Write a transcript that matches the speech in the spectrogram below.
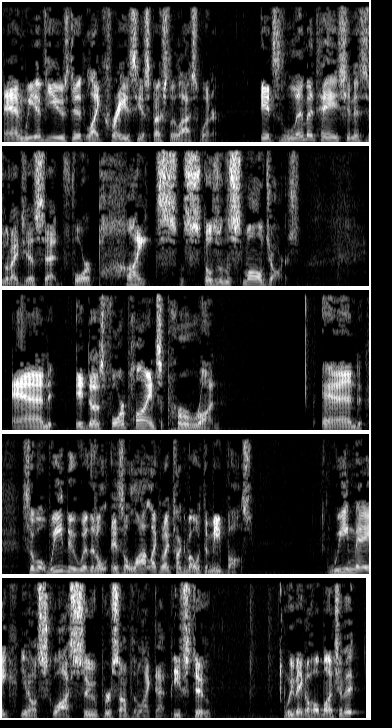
And we have used it like crazy, especially last winter. Its limitation is what I just said, four pints. Those are the small jars. And it does four pints per run. And so what we do with it is a lot like what I talked about with the meatballs. We make, you know, squash soup or something like that, beef stew. We make a whole bunch of it.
